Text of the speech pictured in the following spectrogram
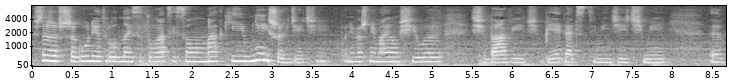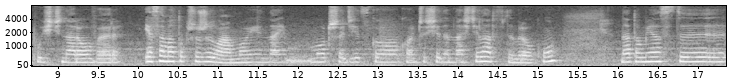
Myślę, że w szczególnie trudnej sytuacji są matki mniejszych dzieci, ponieważ nie mają siły się bawić, biegać z tymi dziećmi, y, pójść na rower. Ja sama to przeżyłam. Moje najmłodsze dziecko kończy 17 lat w tym roku. Natomiast y,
